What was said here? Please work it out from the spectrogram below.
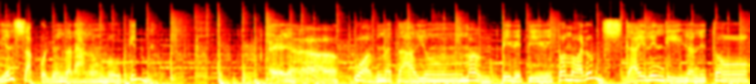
Yan sakol yung dalagang bukid. Kaya, huwag na tayong magpili-pili pa mga lods dahil hindi ganito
